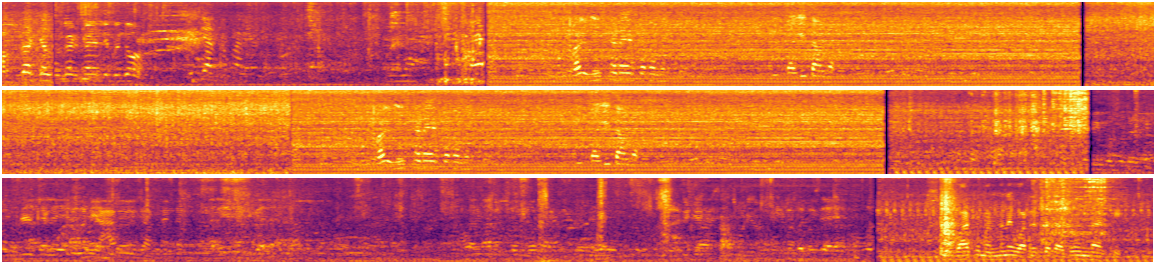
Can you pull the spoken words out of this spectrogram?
ಅರ್ಧ ಕೆಲಸ ಬಂದು. ಈ ಕಡೆ ತೆಗಿತಾವಲ್ಲ ಈ ಕಡೆ ಇರ್ತಾರಲ್ಲ मन मैंने वाटर कटा की।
